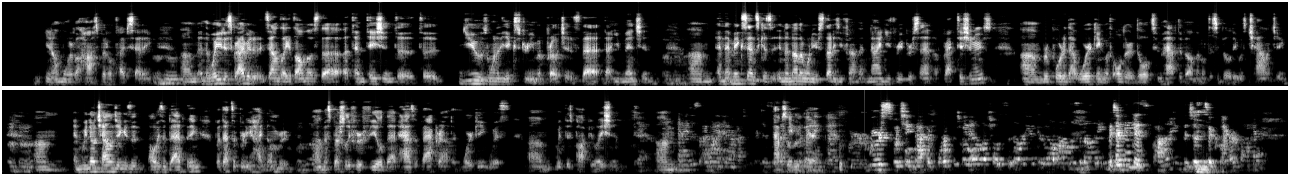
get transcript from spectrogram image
you know more of a hospital type setting. Mm-hmm. Um, and the way you describe it, it sounds like it's almost a, a temptation to to use one of the extreme approaches that that you mentioned, mm-hmm. um, and that makes sense because in another one of your studies you found that 93% of practitioners um, reported that working with older adults who have developmental disability was challenging. Mm-hmm. Um, and we know challenging isn't always a bad thing, but that's a pretty high number, mm-hmm. um, especially for a field that has a background in working with um, with this population. Yeah. Um, and I just I want to interrupt you for absolutely, second I think that we're we're switching back and forth between intellectual disability and developmental disability, which I think is fine. But just mm-hmm. to clarify,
